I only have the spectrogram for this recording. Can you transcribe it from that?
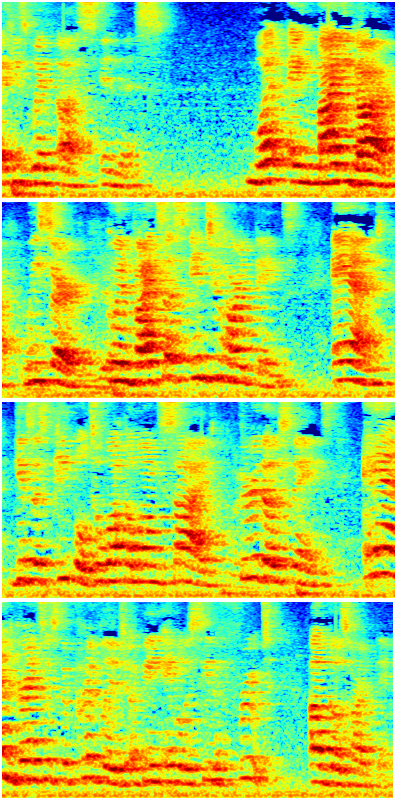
that He's with us in this. What a mighty God we serve, who invites us into hard things and gives us people to walk alongside through those things and grants us the privilege of being able to see the fruit of those hard things.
